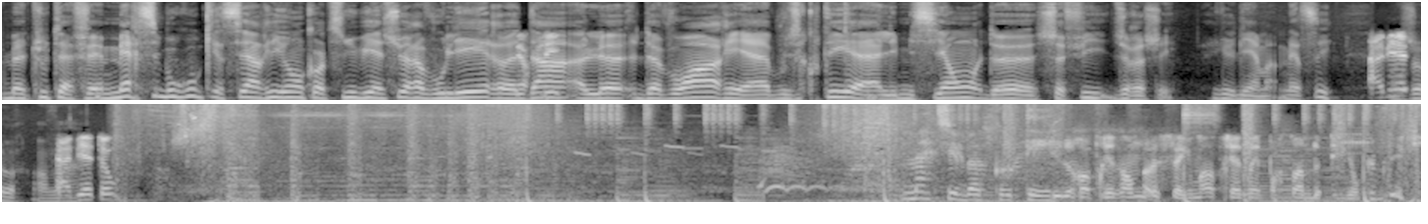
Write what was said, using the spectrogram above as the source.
Ben, tout à fait. Merci beaucoup, Christian Rio. On continue bien sûr à vous lire euh, Merci. dans Le Devoir et à vous écouter à l'émission de Sophie Durocher régulièrement. Merci. À bientôt. Bonjour. Au revoir. À bientôt. Mathieu Bocoté. Il représente un segment très important de l'opinion publique.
